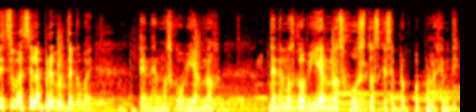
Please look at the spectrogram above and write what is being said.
Eso va a ser la pregunta como de ¿tenemos gobierno? ¿Tenemos gobiernos justos que se preocupan por la gente?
